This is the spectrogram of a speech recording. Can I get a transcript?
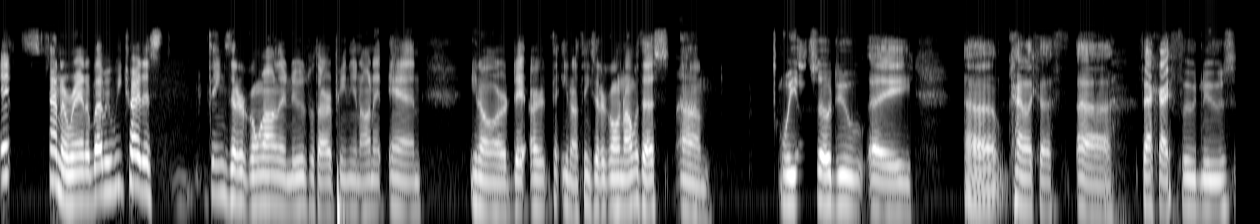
it's kind of random, but I mean, we try to things that are going on in the news with our opinion on it, and you know, or or you know, things that are going on with us. Uh-huh. Um, we also do a uh, kind of like a uh, fat guy food news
